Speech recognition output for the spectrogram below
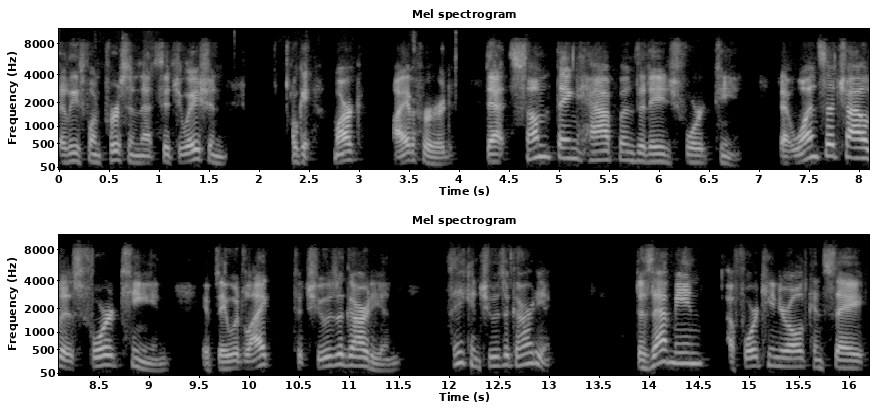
at least one person in that situation. Okay, Mark, I have heard that something happens at age 14. That once a child is 14, if they would like to choose a guardian, they can choose a guardian. Does that mean a 14 year old can say,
